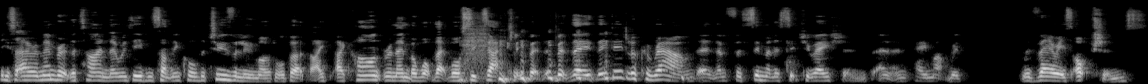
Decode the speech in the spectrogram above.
Yes, I remember at the time there was even something called the Tuvalu model, but I, I can't remember what that was exactly. but but they, they did look around and, and for similar situations and, and, came up with with various options.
